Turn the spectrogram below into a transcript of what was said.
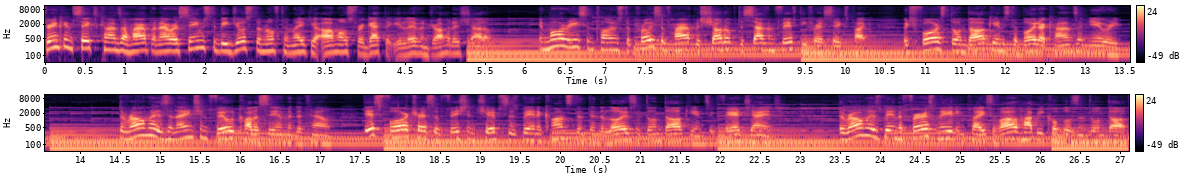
Drinking 6 cans of harp an hour seems to be just enough to make you almost forget that you live in Drogheda's shadow. In more recent times the price of harp has shot up to 7.50 for a 6 pack, which forced Dundalkians to buy their cans in Newry. The Roma is an ancient field coliseum in the town. This fortress of fish and chips has been a constant in the lives of Dundalkians who fear change. The Roma has been the first meeting place of all happy couples in Dundalk,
